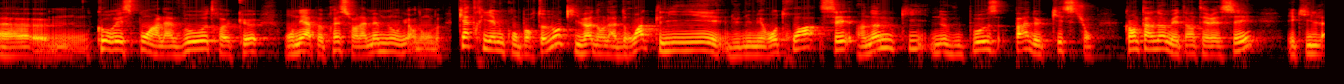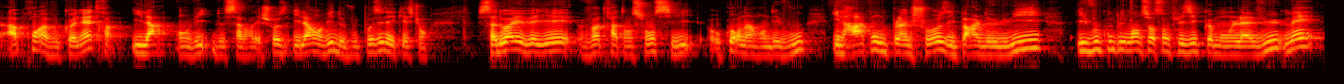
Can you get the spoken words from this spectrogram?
euh, correspond à la vôtre, que on est à peu près sur la même longueur d'onde. Quatrième comportement qui va dans la droite lignée du numéro 3, c'est un homme qui ne vous pose pas de questions. Quand un homme est intéressé, et qu'il apprend à vous connaître, il a envie de savoir des choses, il a envie de vous poser des questions. Ça doit éveiller votre attention si, au cours d'un rendez-vous, il raconte plein de choses, il parle de lui, il vous complimente sur son physique comme on l'a vu, mais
